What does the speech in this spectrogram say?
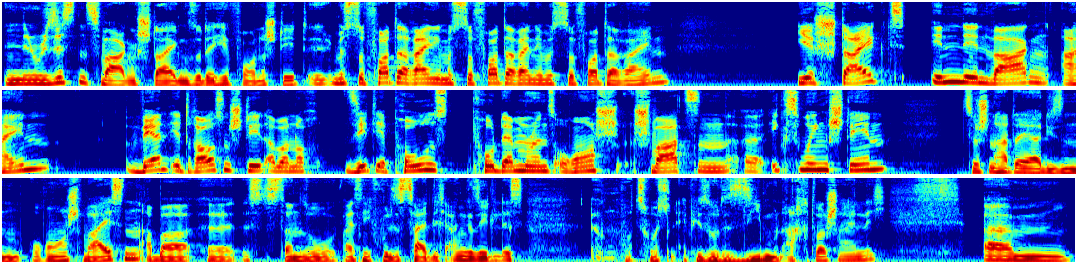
in den Resistance-Wagen steigen, so der hier vorne steht. Ihr müsst sofort da rein, ihr müsst sofort da rein, ihr müsst sofort da rein. Ihr steigt in den Wagen ein. Während ihr draußen steht, aber noch seht ihr Post, Poe Damerons orange-schwarzen äh, X-Wing stehen. Inzwischen hat er ja diesen orange-weißen, aber äh, es ist dann so, ich weiß nicht, wo das zeitlich angesiedelt ist, irgendwo zwischen Episode 7 und 8 wahrscheinlich. Ähm,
